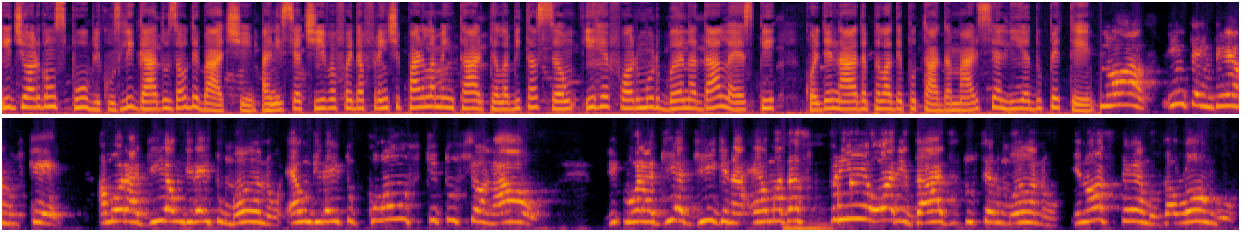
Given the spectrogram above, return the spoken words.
e de órgãos públicos ligados ao debate. A iniciativa foi da Frente Parlamentar pela Habitação e Reforma Urbana da Alesp, coordenada pela deputada Márcia Lia, do PT. Nós entendemos que a moradia é um direito humano, é um direito constitucional. Moradia digna é uma das prioridades do ser humano. E nós temos, ao longo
